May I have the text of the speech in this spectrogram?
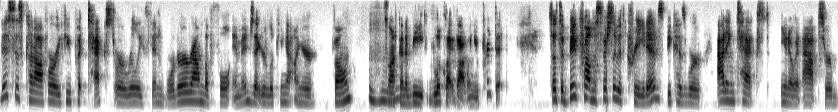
this is cut off or if you put text or a really thin border around the full image that you're looking at on your phone mm-hmm. it's not going to be look like that when you print it so it's a big problem, especially with creatives, because we're adding text, you know, in apps or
